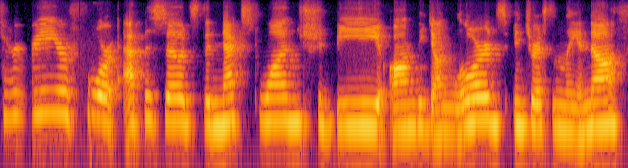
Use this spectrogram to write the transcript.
three or four episodes. The next one should be on the Young Lords, interestingly enough.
